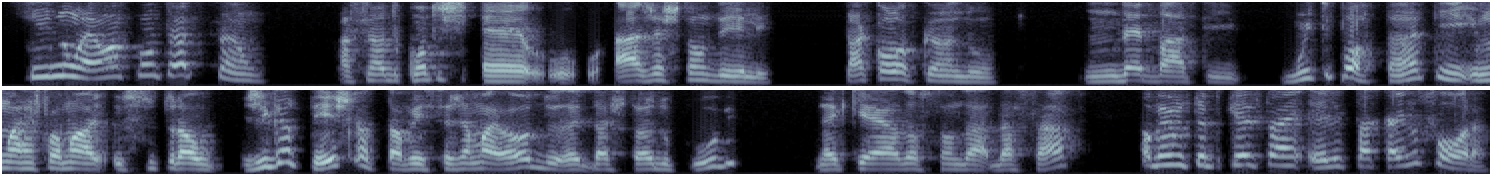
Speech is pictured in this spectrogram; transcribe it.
se não é uma contradição. Afinal de contas, é, a gestão dele está colocando um debate muito importante e uma reforma estrutural gigantesca, talvez seja a maior do, da história do clube, né, que é a adoção da, da SAF, ao mesmo tempo que ele está ele tá caindo fora.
